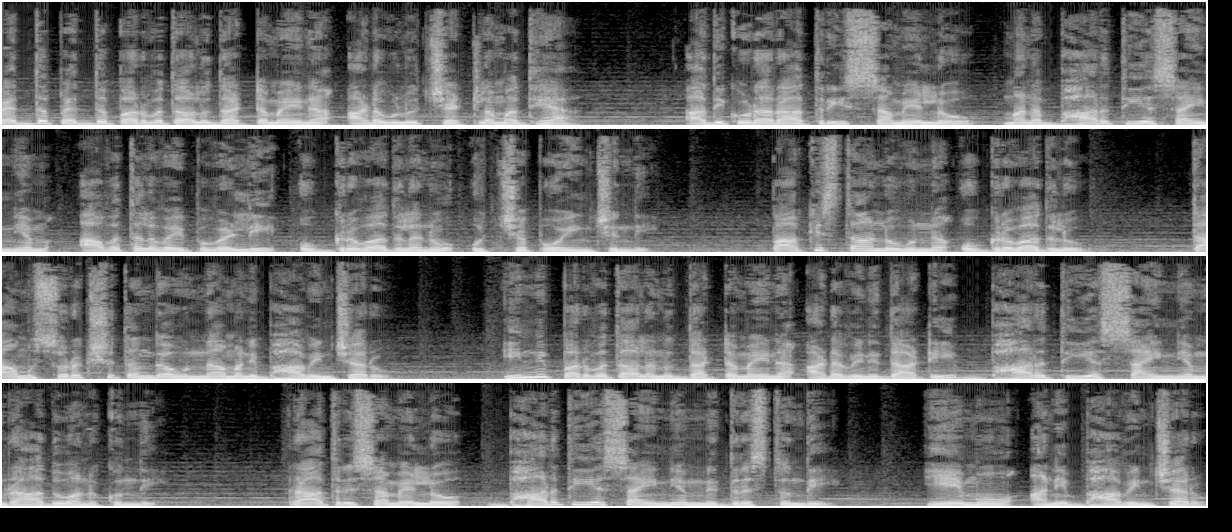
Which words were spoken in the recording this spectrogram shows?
పెద్ద పెద్ద పర్వతాలు దట్టమైన అడవులు చెట్ల మధ్య. అది కూడా రాత్రి సమయంలో మన భారతీయ సైన్యం అవతల వైపు వెళ్ళి ఉగ్రవాదులను ఉచ్చపోయించింది. పాకిస్తాన్లో ఉన్న ఉగ్రవాదులు తాము సురక్షితంగా ఉన్నామని భావించారు. ఇన్ని పర్వతాలను దట్టమైన అడవిని దాటి భారతీయ సైన్యం రాదు అనుకుంది. రాత్రి సమయంలో భారతీయ సైన్యం నిద్రిస్తుంది ఏమో అని భావించారు.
